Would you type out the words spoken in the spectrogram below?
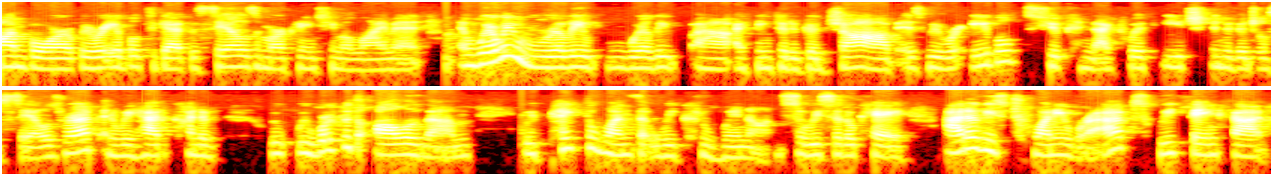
on board. We were able to get the sales and marketing team alignment. And where we really, really, uh, I think, did a good job is we were able to connect with each individual sales rep, and we had kind of we, we worked with all of them. We picked the ones that we could win on. So we said, okay, out of these 20 reps, we think that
